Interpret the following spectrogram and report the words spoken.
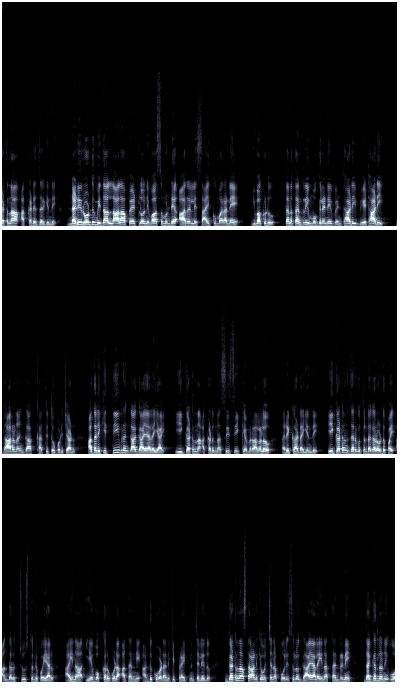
ఘటన అక్కడే జరిగింది. నడి రోడ్డు మీద లాలాపేట్లో నివాసముండే ఆర్ఎల్ఏ సాయి కుమార్ అనే యువకుడు తన తండ్రి మొగిలిని వెంటాడి వేటాడి దారుణంగా కత్తితో పొడిచాడు. అతడికి తీవ్రంగా గాయాలయ్యాయి. ఈ ఘటన అక్కడున్న సీసీ కెమెరాలలో రికార్డ్ అయ్యింది. ఈ ఘటన జరుగుతుండగా రోడ్డుపై అందరూ చూస్తుండిపోయారు అయినా ఏ ఒక్కరు కూడా అతన్ని అడ్డుకోవడానికి ప్రయత్నించలేదు. ఘటనా స్థలానికి వచ్చిన పోలీసులు గాయాలైన తండ్రిని దగ్గరలోని ఓ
